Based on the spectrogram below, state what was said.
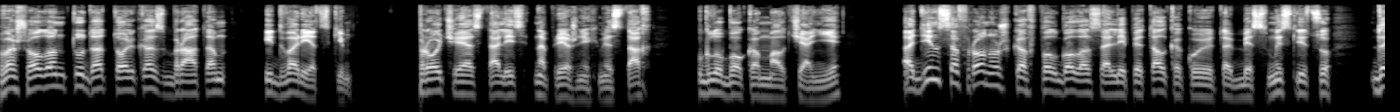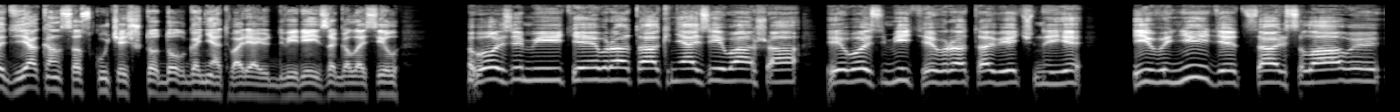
Вошел он туда только с братом и дворецким. Прочие остались на прежних местах в глубоком молчании. Один Сафронушка в полголоса лепетал какую-то бессмыслицу, да дьякон, соскучась, что долго не отворяют дверей, заголосил «Возьмите врата, князи ваша, и возьмите врата вечные, и вниде царь славы.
